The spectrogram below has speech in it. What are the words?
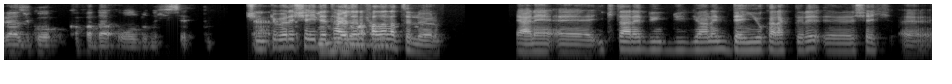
birazcık o kafada olduğunu hissettim. Çünkü Yani böyle şey bilmiyorum detayları falan hatırlıyorum. Yani e, iki tane dü- dünyanın en denyo karakteri e, şey e,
